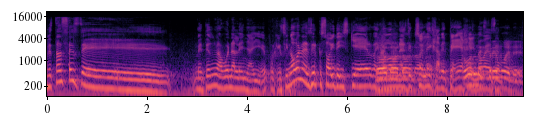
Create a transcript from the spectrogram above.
Me estás este metiendo una buena leña ahí, ¿eh? Porque si no van a decir que soy de izquierda y luego van a decir que soy la hija del peje, ¿Cómo es un no extremo en el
